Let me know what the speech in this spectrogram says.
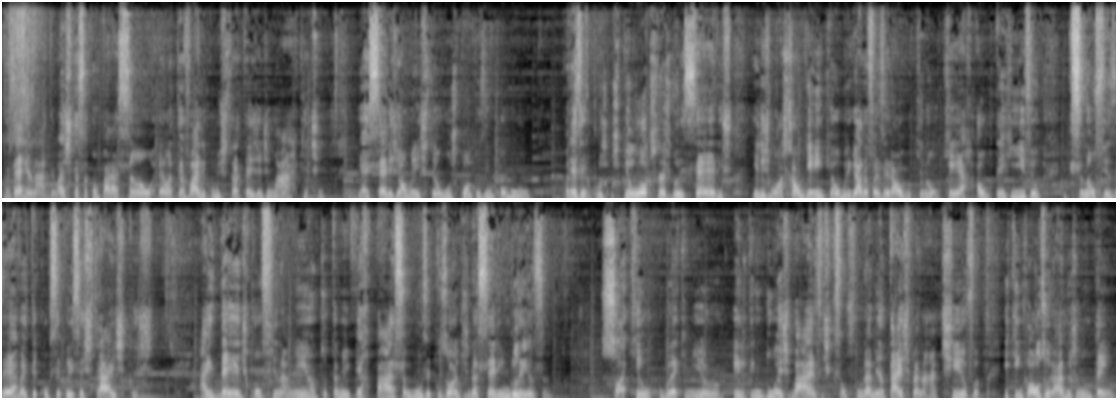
Pois é, Renata, eu acho que essa comparação ela até vale como estratégia de marketing. E as séries realmente têm alguns pontos em comum. Por exemplo, os, os, pilotos das duas séries, eles mostram alguém que é obrigado a fazer algo que não quer, algo terrível, e que se não fizer vai ter consequências trágicas. A ideia de confinamento também perpassa alguns episódios da série inglesa. Só que o Black Mirror, ele tem duas bases que são fundamentais para a narrativa e que enclausurados não tem.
